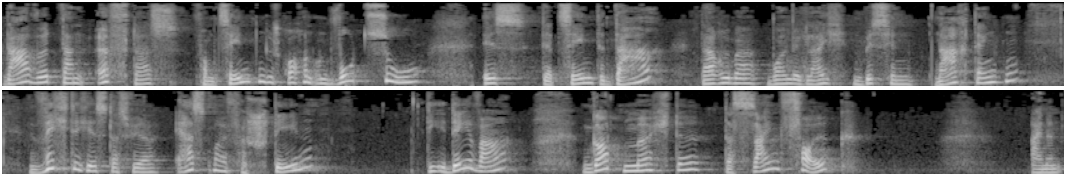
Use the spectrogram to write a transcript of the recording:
da wird dann öfters vom Zehnten gesprochen. Und wozu ist der Zehnte da? Darüber wollen wir gleich ein bisschen nachdenken. Wichtig ist, dass wir erstmal verstehen, die Idee war, Gott möchte, dass sein Volk einen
